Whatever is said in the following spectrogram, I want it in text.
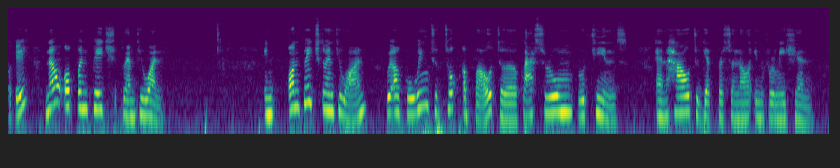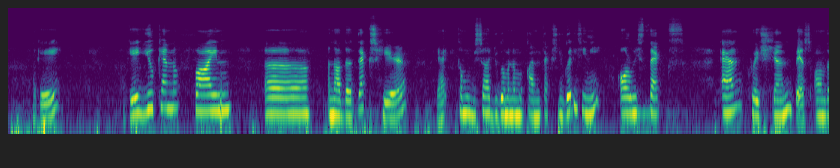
Okay, now open page 21. In on page 21, we are going to talk about uh, classroom routines and how to get personal information. Okay, okay, you can find uh, another text here. Ya, kamu bisa juga menemukan teks juga di sini. Always text and question based on the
